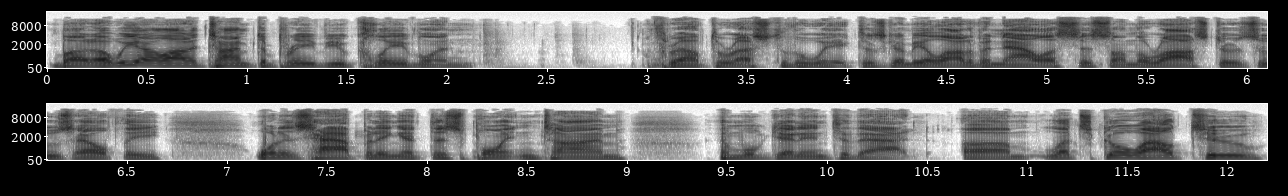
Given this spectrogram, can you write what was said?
But uh, we got a lot of time to preview Cleveland throughout the rest of the week. There's going to be a lot of analysis on the rosters, who's healthy, what is happening at this point in time, and we'll get into that. Um, let's go out to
